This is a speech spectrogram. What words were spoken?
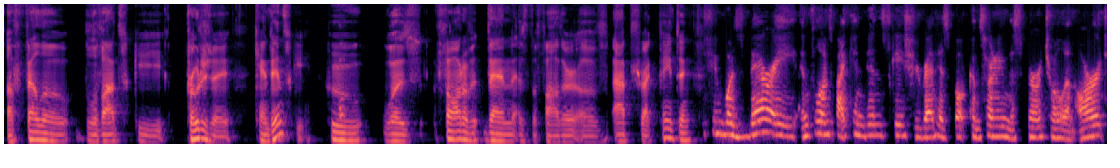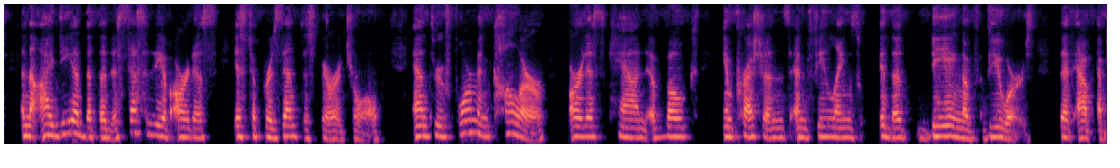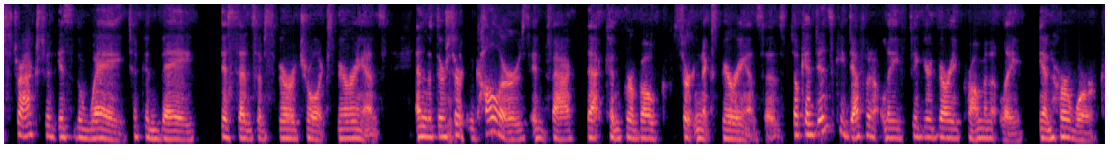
a fellow Blavatsky protege, Kandinsky, who oh was thought of then as the father of abstract painting. She was very influenced by Kandinsky. She read his book concerning the spiritual and art, and the idea that the necessity of artists is to present the spiritual. And through form and color, artists can evoke impressions and feelings in the being of viewers. That ab- abstraction is the way to convey this sense of spiritual experience and that there's certain colors, in fact, that can provoke certain experiences. So Kandinsky definitely figured very prominently in her work.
